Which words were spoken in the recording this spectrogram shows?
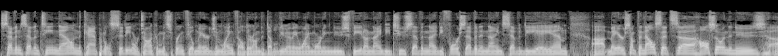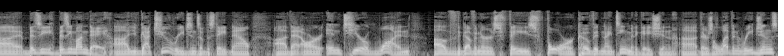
717 now in the capital city. We're talking with Springfield Mayor Jim Langfelder on the WMAY morning news feed on 92.7, 94.7, and 970 AM. Uh, Mayor, something else that's uh, also in the news. Uh, busy, busy Monday. Uh, you've got two regions of the state now uh, that are in tier one of the governor's phase four COVID 19 mitigation. Uh, there's 11 regions.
